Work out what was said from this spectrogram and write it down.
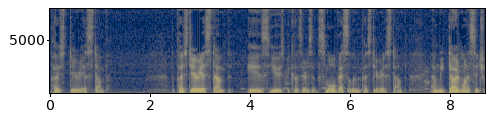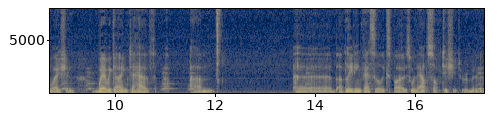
posterior stump. The posterior stump is used because there is a small vessel in the posterior stump, and we don't want a situation where we're going to have um, a, a bleeding vessel exposed without soft tissue to remove it.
